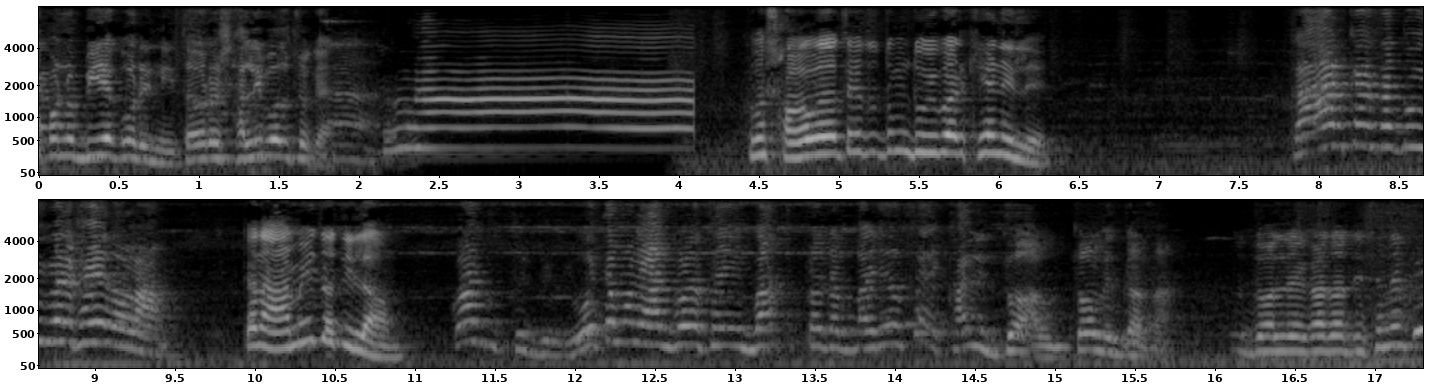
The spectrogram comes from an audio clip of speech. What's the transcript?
এখনও বিয়ে করেনি তা ওরা শালি বলছো কেন? হ্যাঁ। তোমার সকালবেলা থেকে তো তুমি দুইবার খেয়ে নিলে। কার কাছে দুইবার খেয়ে দিলাম কেন আমিই তো দিলাম। আছে, খালি জল, জলের জলের গাদা নাকি?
